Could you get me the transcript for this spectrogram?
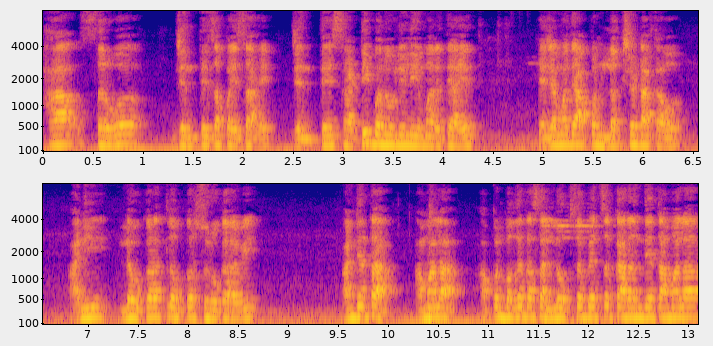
हा सर्व जनतेचा पैसा आहे. जनतेसाठी बनवलेली इमारती आहेत. याच्यामध्ये आपण लक्ष टाकावं आणि लवकरात लवकर सुरू करावी. अन्यथा आम्हाला आपण बघत असाल लोकसभेचं कारण देत आम्हाला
